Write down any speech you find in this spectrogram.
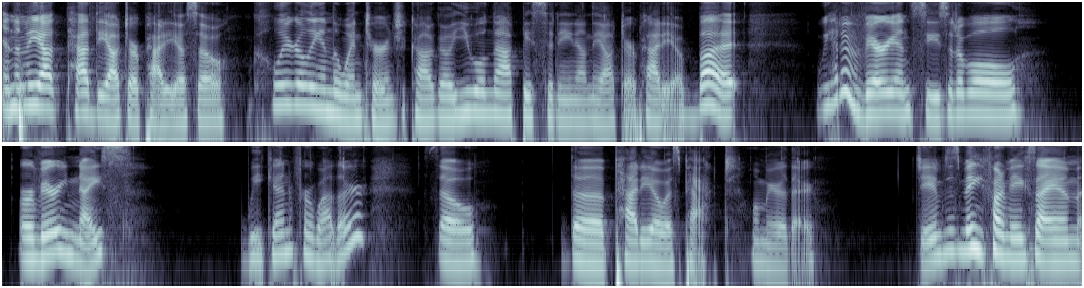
And then they out- had the outdoor patio. So clearly in the winter in Chicago, you will not be sitting on the outdoor patio. But we had a very unseasonable or a very nice weekend for weather. So the patio was packed when we were there. James is making fun of me because I am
